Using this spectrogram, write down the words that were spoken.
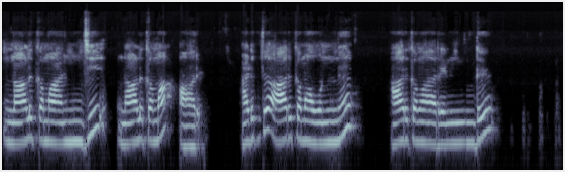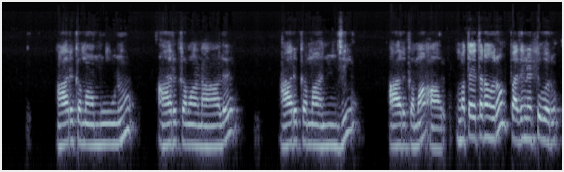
நாலு கமா அஞ்சு நாலு கமா ஆறு. அடுத்து ஆறு கமா ஒன்று ஆறு கமா ரெண்டு ஆறு கமா மூணு ஆறு கமா நாலு ஆறு கமா அஞ்சு ஆறு கமா ஆறு. மொத்தம் எத்தனை வரும்? பதினெட்டு வரும்.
